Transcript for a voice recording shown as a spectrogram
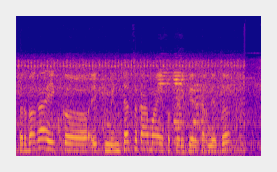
तर बघा एक एक मिनटाचं काम आहे फक्त रिपेअर करण्याचं.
